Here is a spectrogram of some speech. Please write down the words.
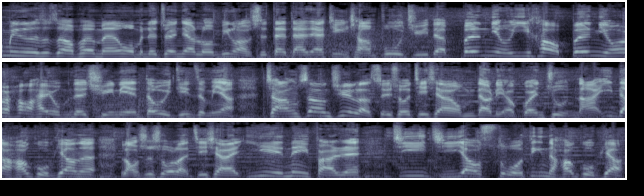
聪明的投资者朋友们，我们的专家罗宾老师带大家进场布局的奔牛一号、奔牛二号，还有我们的群联都已经怎么样涨上去了？所以说，接下来我们到底要关注哪一档好股票呢？老师说了，接下来业内法人积极要锁定的好股票，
